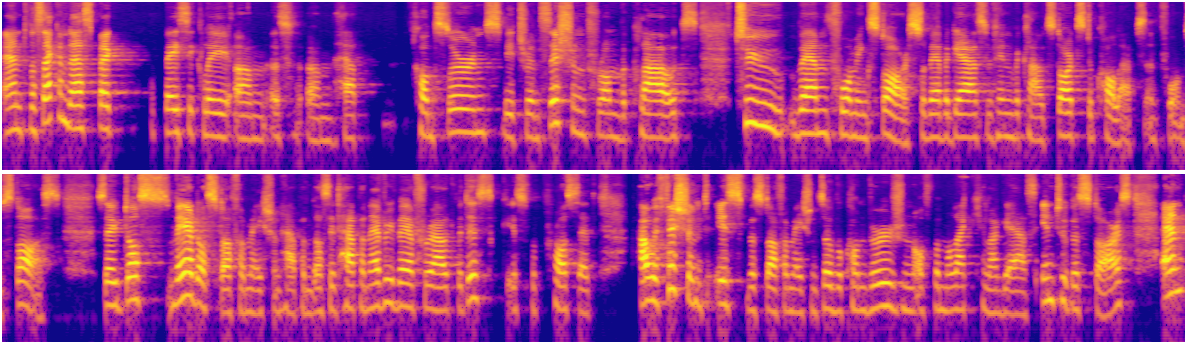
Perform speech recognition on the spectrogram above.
And the second aspect basically um, is, um, concerns the transition from the clouds to them forming stars. So where the gas within the cloud starts to collapse and form stars. So does, where does star formation happen? Does it happen everywhere throughout the disk? Is the process, how efficient is the star formation, so the conversion of the molecular gas into the stars? And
